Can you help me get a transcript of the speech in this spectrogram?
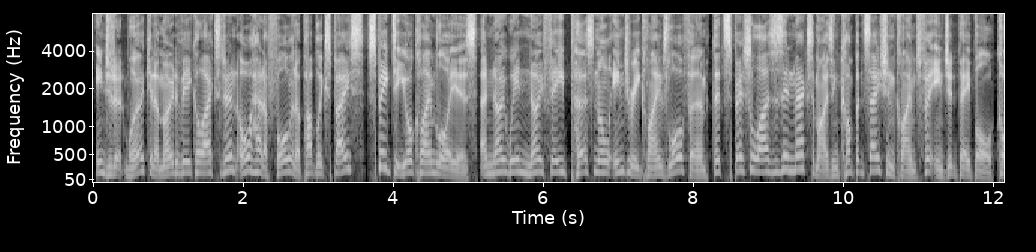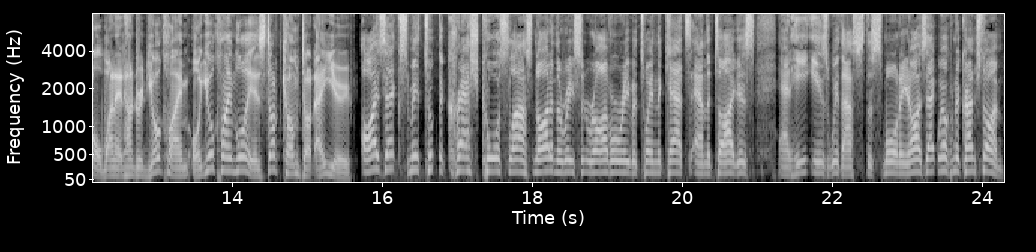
Injured at work in a motor vehicle accident or had a fall in a public space? Speak to Your Claim Lawyers, a no win, no fee personal injury claims law firm that specialises in maximising compensation claims for injured people. Call 1 800 Your Claim or yourclaimlawyers.com.au. Isaac Smith took the crash course last night in the recent rivalry between the Cats and the Tigers, and he is with us this morning. Isaac, welcome to Crunch Time.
